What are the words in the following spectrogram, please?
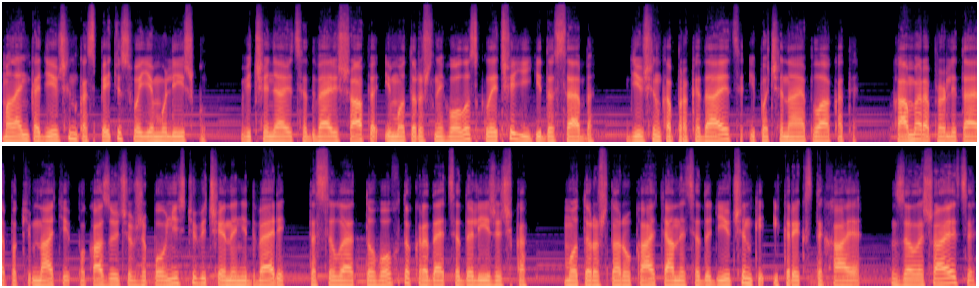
Маленька дівчинка спить у своєму ліжку. Відчиняються двері шафи, і моторошний голос кличе її до себе. Дівчинка прокидається і починає плакати. Камера пролітає по кімнаті, показуючи вже повністю відчинені двері та силует того, хто крадеться до ліжечка. Моторошна рука тянеться до дівчинки і крик стихає. Залишається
